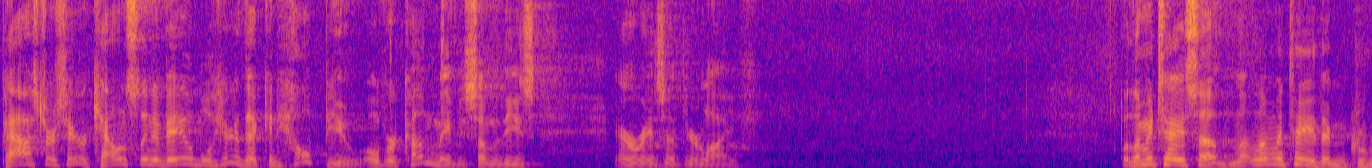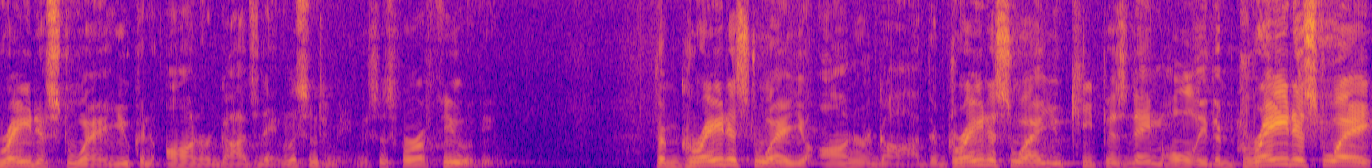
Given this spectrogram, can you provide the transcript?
pastors here, counseling available here that can help you overcome maybe some of these areas of your life. But let me tell you something. Let, let, me tell you the greatest way you can honor God's name. Listen to me. This is for a few of you. The greatest way you honor God, the greatest way you keep His name holy, the greatest way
